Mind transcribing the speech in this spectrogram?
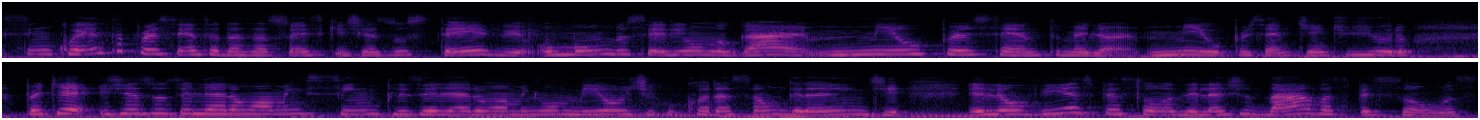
50% das ações que Jesus teve, o mundo seria um lugar mil por cento melhor. Mil por cento, gente, juro. Porque Jesus, ele era um homem simples, ele era um homem humilde, com coração grande. Ele ouvia as pessoas, ele ajudava as pessoas.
